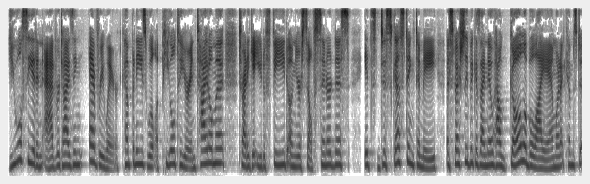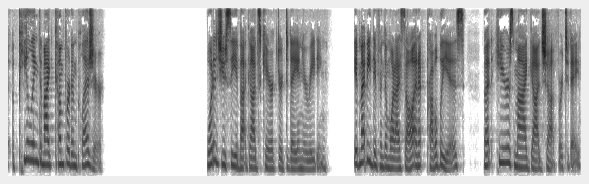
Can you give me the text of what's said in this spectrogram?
You will see it in advertising everywhere. Companies will appeal to your entitlement, try to get you to feed on your self centeredness. It's disgusting to me, especially because I know how gullible I am when it comes to appealing to my comfort and pleasure. What did you see about God's character today in your reading? It might be different than what I saw, and it probably is, but here's my God shot for today.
